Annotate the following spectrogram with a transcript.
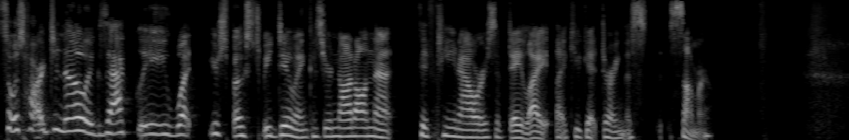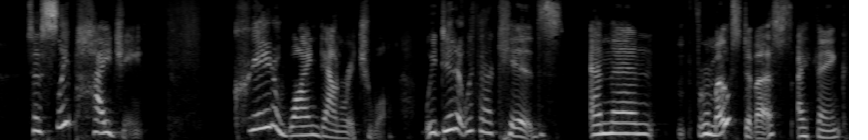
so it's hard to know exactly what you're supposed to be doing because you're not on that 15 hours of daylight like you get during the summer. So sleep hygiene. Create a wind down ritual. We did it with our kids and then for most of us, I think,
